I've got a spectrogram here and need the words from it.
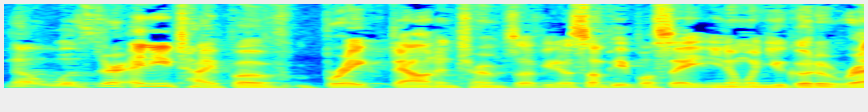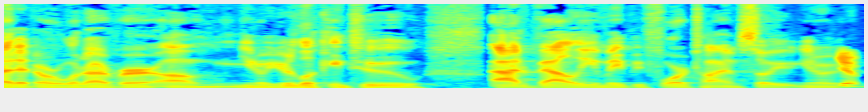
Now, was there any type of breakdown in terms of, you know, some people say, you know, when you go to Reddit or whatever, um, you know, you're looking to add value maybe four times. So, you know, yep.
